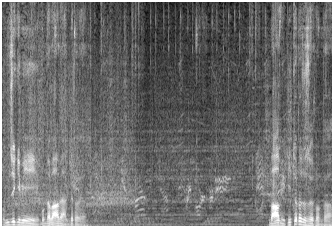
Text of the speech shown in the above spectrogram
움직임이 뭔가 마음에 안 들어요. 마음이 삐뚤어져서 그런가?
